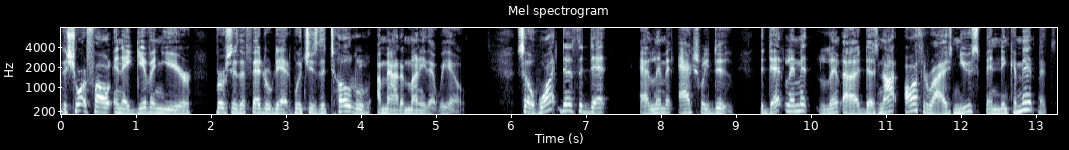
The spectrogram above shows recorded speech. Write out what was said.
the shortfall in a given year versus the federal debt, which is the total amount of money that we owe. So what does the debt uh, limit actually do? The debt limit uh, does not authorize new spending commitments.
